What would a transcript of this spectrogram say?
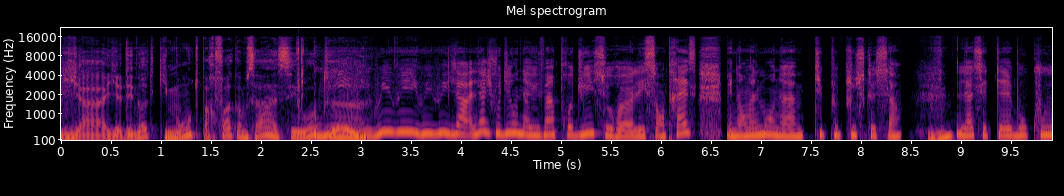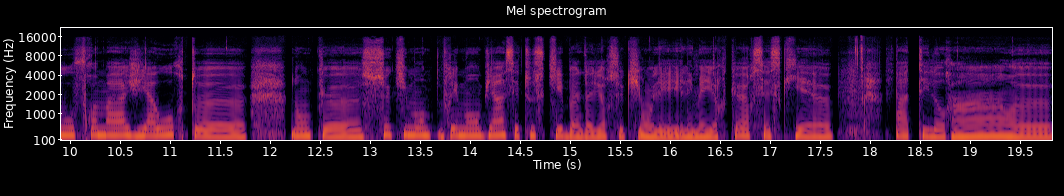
Il y a, y a des notes qui montent parfois comme ça, assez hautes. Oui, euh. oui, oui, oui, oui. Là, là, je vous dis, on a eu 20 produits sur euh, les 113, mais normalement, on a un petit peu plus que ça. Mhm. Là, c'était beaucoup fromage, yaourt. euh, donc, euh, ceux qui montent vraiment bien, c'est tout ce qui est, ben, d'ailleurs, ceux qui ont les, les meilleurs cœurs, c'est ce qui est euh, pâte et lorrain.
